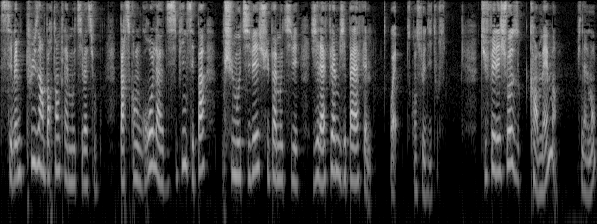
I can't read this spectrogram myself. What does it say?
c'est même plus important que la motivation. Parce qu'en gros, la discipline, c'est pas je suis motivée, je suis pas motivée. J'ai la flemme, j'ai pas la flemme. Ouais, ce qu'on se le dit tous. Tu fais les choses quand même, finalement.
